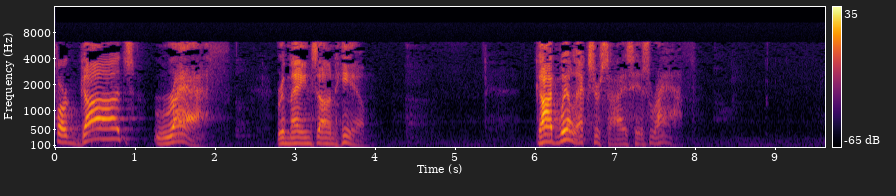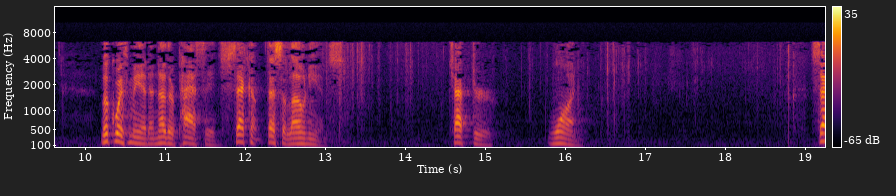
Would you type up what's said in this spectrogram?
for God's wrath remains on him. God will exercise his wrath. Look with me at another passage, 2 Thessalonians chapter 1. 2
